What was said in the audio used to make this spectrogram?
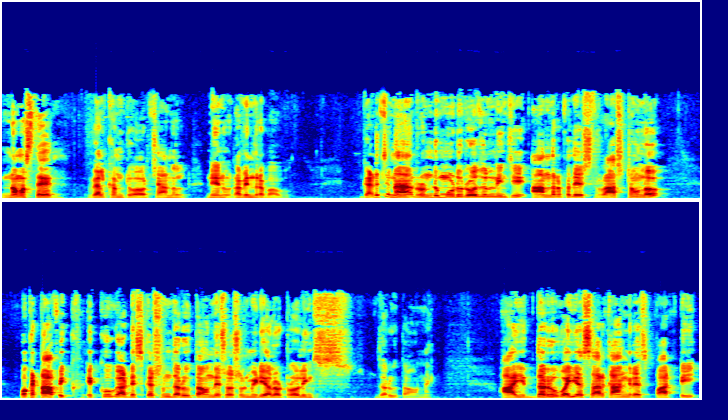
నమస్తే వెల్కమ్ టు అవర్ ఛానల్. నేను రవీంద్రబాబు గడిచిన రెండు మూడు రోజుల నుంచి ఆంధ్రప్రదేశ్ రాష్ట్రంలో ఒక టాపిక్ ఎక్కువగా డిస్కషన్ జరుగుతూ ఉంది. సోషల్ మీడియాలో ట్రోలింగ్స్ జరుగుతూ ఉన్నాయి. ఆ ఇద్దరు వైఎస్ఆర్ కాంగ్రెస్ పార్టీ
